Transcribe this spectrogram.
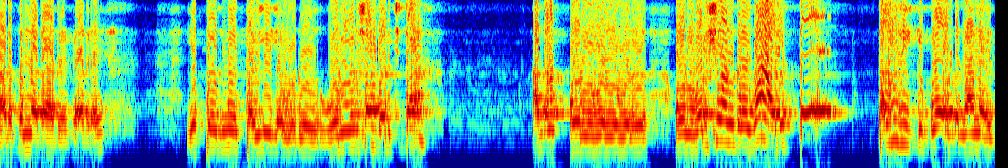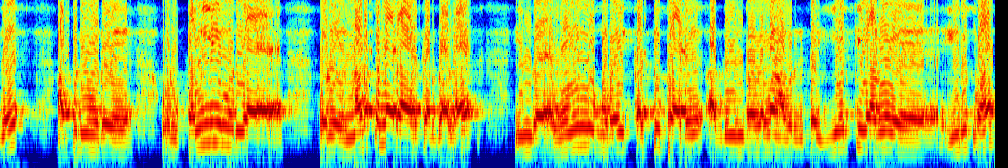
நடத்துனராக இருக்காரு. எப்போதுமே பள்ளியில ஒரு ஒரு வருஷம் படிச்சுட்டா அதான் ஒரு ஒரு ஒரு ஒரு வருஷம்ன்றது தான் அடுத்த பகுதிக்கு போறதுக்கான இது. அப்படி ஒரு ஒரு பள்ளியினுடைய ஒரு நடத்துனராக இருக்கிறதால இந்த ஒழுங்குமுறை கட்டுப்பாடு அப்படின்றதெல்லாம் அவர்கிட்ட இயற்கையாகவே இருக்கும்.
